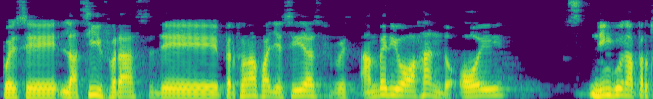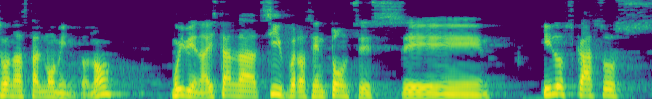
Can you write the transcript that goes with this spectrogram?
Pues eh, las cifras de personas fallecidas pues, han venido bajando. Hoy ninguna persona hasta el momento, ¿no? Muy bien, ahí están las cifras entonces. Eh, y los casos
